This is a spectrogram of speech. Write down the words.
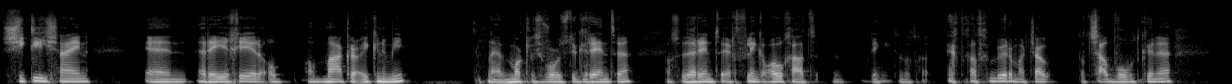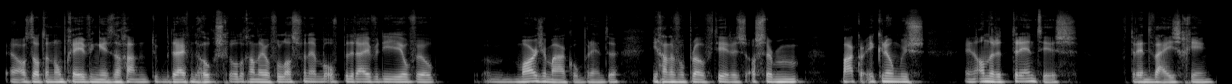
cyclisch zijn en reageren op, op macro-economie. Nou, het makkelijkste voorbeeld is natuurlijk rente. Als de rente echt flink omhoog gaat, ik denk niet dat dat echt gaat gebeuren, maar het zou, dat zou bijvoorbeeld kunnen. Eh, als dat een omgeving is, dan gaan natuurlijk bedrijven met hoge schulden gaan er heel veel last van hebben. Of bedrijven die heel veel eh, marge maken op rente, die gaan ervan profiteren. Dus als er macro-economisch een andere trend is, of trendwijziging,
